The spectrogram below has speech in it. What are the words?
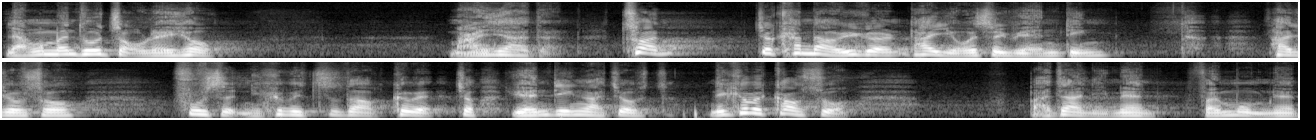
两个门徒走了以后，玛利亚等，突然。就看到有一个人，他以为是园丁，他就说：“护士，你可不可以知道？各位，就园丁啊，就你可不可以告诉我，摆在里面坟墓里面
